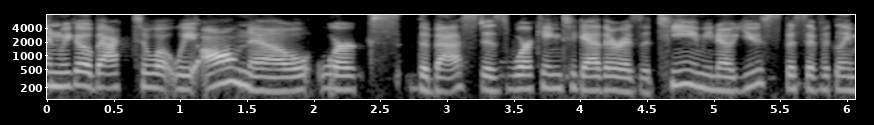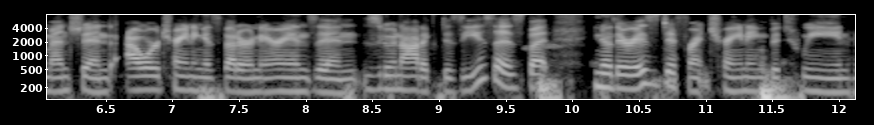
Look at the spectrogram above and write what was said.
And we go back to what we all know works the best is working together as a team. You know, you specifically mentioned our training as veterinarians in zoonotic diseases, but you know there is different training between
